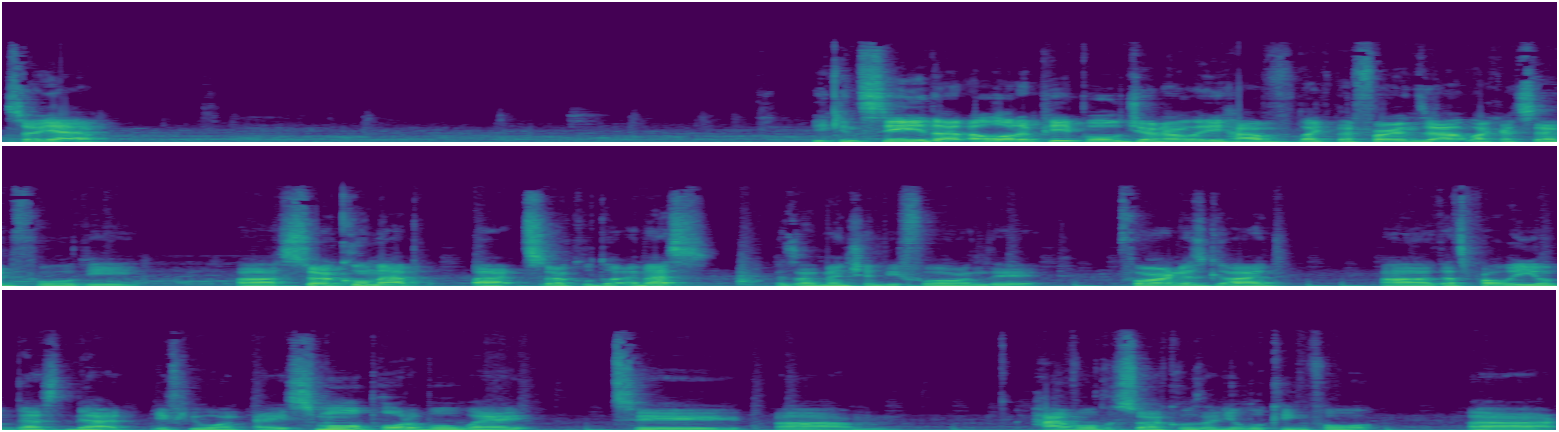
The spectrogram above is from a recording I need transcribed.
so yeah, you can see that a lot of people generally have like their phones out, like I said, for the uh, circle map at circle.ms, as I mentioned before on the foreigner's guide. Uh, that's probably your best bet if you want a small portable way to um, have all the circles that you're looking for uh,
